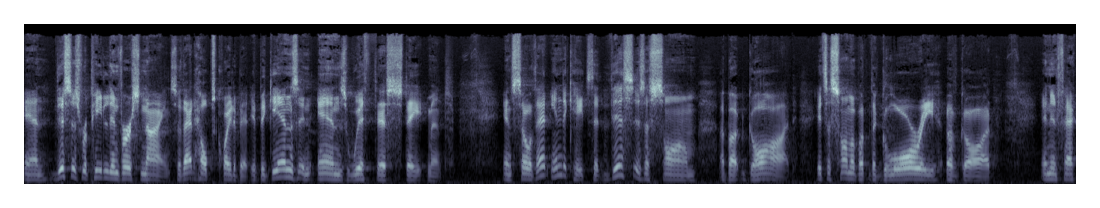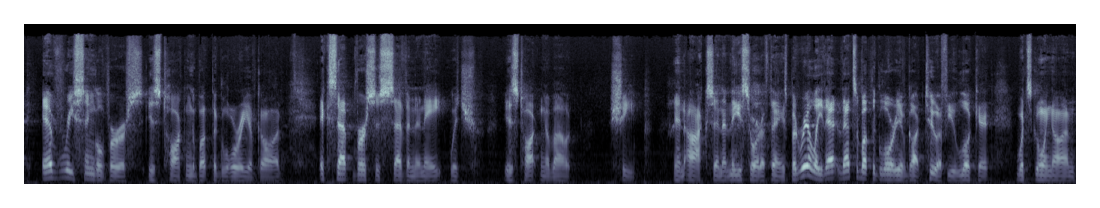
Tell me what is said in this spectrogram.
And this is repeated in verse 9, so that helps quite a bit. It begins and ends with this statement. And so that indicates that this is a psalm about God. It's a psalm about the glory of God. And in fact, every single verse is talking about the glory of God, except verses 7 and 8, which is talking about sheep and oxen and these sort of things. But really, that, that's about the glory of God, too, if you look at what's going on.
